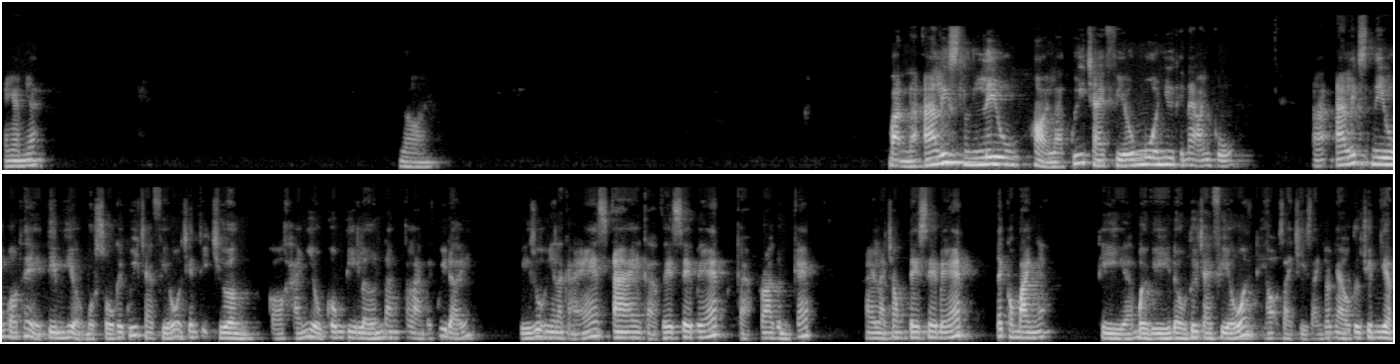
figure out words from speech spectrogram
anh em nhé rồi. Bạn Alice Alex Liu hỏi là quỹ trái phiếu mua như thế nào anh Cú? À, Alex Liu có thể tìm hiểu một số cái quỹ trái phiếu ở trên thị trường có khá nhiều công ty lớn đang làm cái quỹ đấy. Ví dụ như là cả SI cả VCBS cả Dragon Cap hay là trong TCBS Techcombank ấy, thì à, bởi vì đầu tư trái phiếu ấy, thì họ giải chỉ dành cho nhà đầu tư chuyên nghiệp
